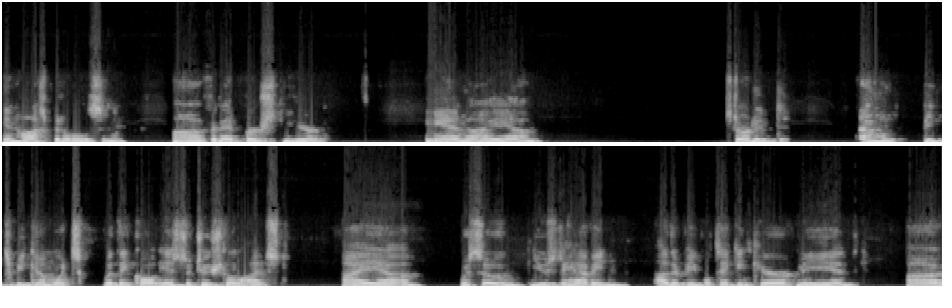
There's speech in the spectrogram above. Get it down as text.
in hospitals and uh, for that first year, and I um, started um, to become what's what they call institutionalized. I um, was so used to having other people taking care of me and uh,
